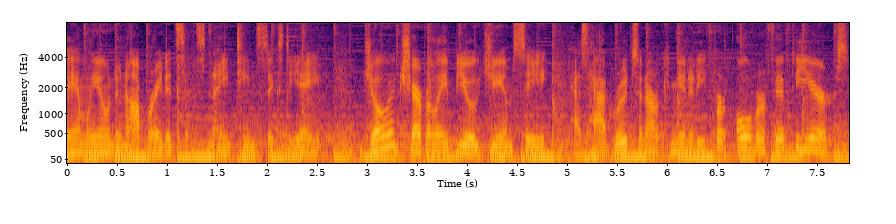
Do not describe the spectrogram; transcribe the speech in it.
Family owned and operated since 1968, Gjovik Chevrolet Buick GMC has had roots in our community for over 50 years.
